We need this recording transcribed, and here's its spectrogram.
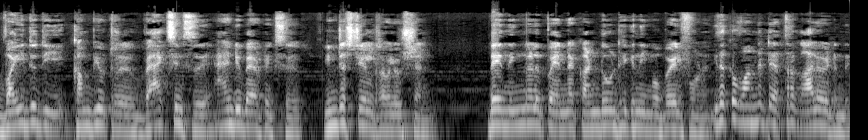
വൈദ്യുതി computer vaccines antibiotics industrial revolution ദേ നിങ്ങളിപ്പോ എന്നെ കണ്ടുകൊണ്ടിരിക്കുന്ന ഈ മൊബൈൽ ഫോൺ ഇതൊക്കെ വന്നിട്ട് എത്ര കാലമായിട്ടുണ്ട്?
